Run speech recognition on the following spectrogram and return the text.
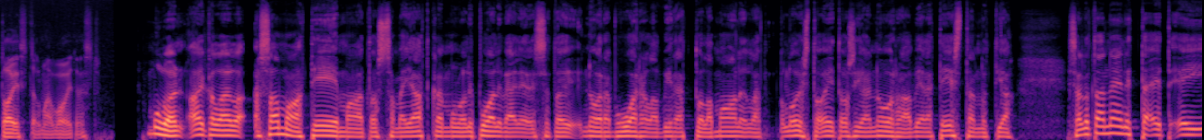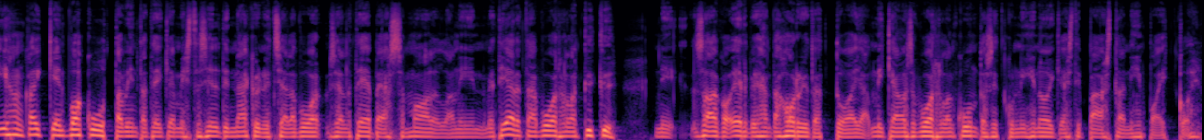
toistelmaan voitoista. Mulla on aika lailla samaa teemaa tuossa. Mä jatkan. Mulla oli puolivälissä toi Noora Vuorella virat tuolla maalilla. Loisto ei tosiaan Nooraa vielä testannut ja sanotaan näin, että et ei ihan kaikkien vakuuttavinta tekemistä silti näkynyt siellä, vuor- siellä TPS-maalilla, niin me tiedetään Vuorellan kyky, niin saako Ervi häntä horjutettua ja mikä on se Vuorellan kunto sit, kun niihin oikeasti päästään niihin paikkoihin.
